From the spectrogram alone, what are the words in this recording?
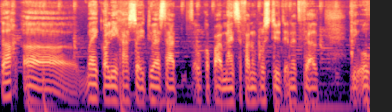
Toch? Uh, mijn collega Zuidwest had ook een paar mensen van hem gestuurd in het veld. Die ook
